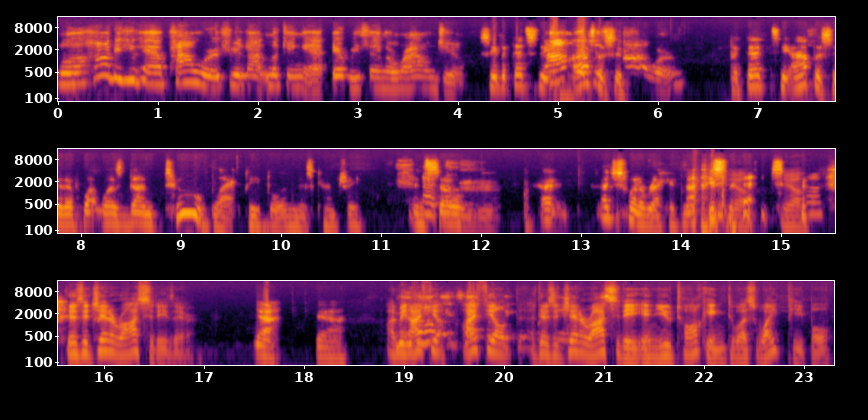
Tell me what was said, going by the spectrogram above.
Well, how do you have power if you're not looking at everything around you? See, but that's the Knowledge opposite. power. But that's the opposite of what was done to black people in this country. And I so Mhm. I just want to recognize Yeah. that. Yeah. There's a generosity there. Yeah, yeah. I mean, We've I feel always I feel there's a generosity in you talking to us white people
